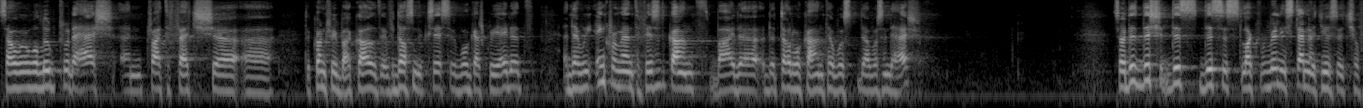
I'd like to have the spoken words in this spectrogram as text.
So we will loop through the hash and try to fetch uh, uh, the country by code. If it doesn't exist, it will get created. And then we increment the visit count by the, the total count that was, that was in the hash. So this, this, this, this is like really standard usage of,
